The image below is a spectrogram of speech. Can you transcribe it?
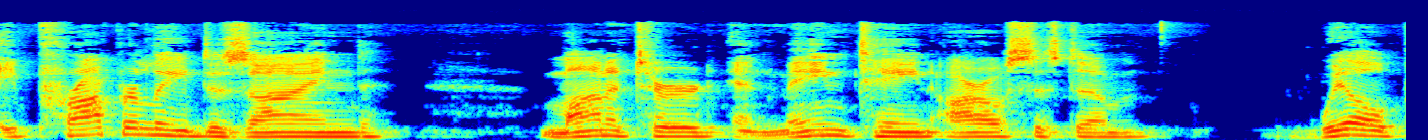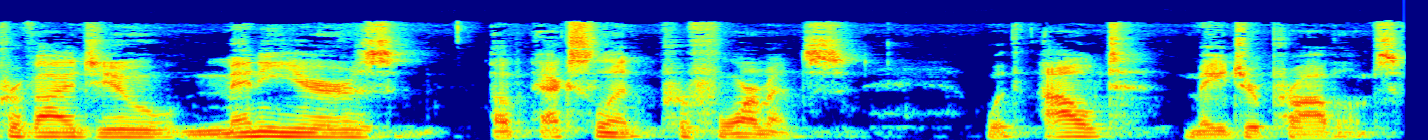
a properly designed monitored and maintained RO system will provide you many years of excellent performance without major problems.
